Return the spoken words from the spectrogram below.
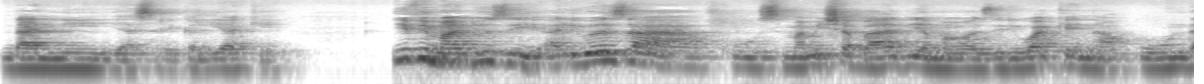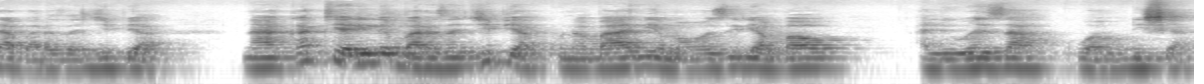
ndani ya serikali yake. Hivi majuzi aliweza kusimamisha baadhi ya mawaziri wake na kuunda baraza jipya, na kati ya lile baraza jipya kuna baadhi ya mawaziri ambao aliweza kuwarudisha.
